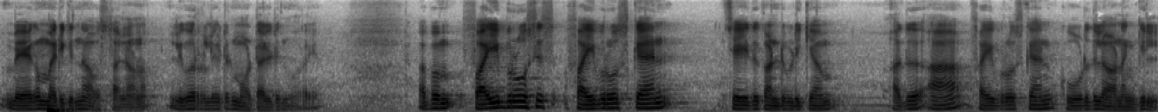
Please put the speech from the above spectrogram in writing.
വേഗം മരിക്കുന്ന അവസ്ഥയിലാണ്. ലിവർ റിലേറ്റഡ് മോർട്ടാലിറ്റി എന്ന് പറയുക അപ്പം ഫൈബ്രോസിസ് ഫൈബ്രോ സ്കാൻ ചെയ്ത് കണ്ടുപിടിക്കാം. അത് ആ ഫൈബ്രോ സ്കാൻ കൂടുതലാണെങ്കിൽ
